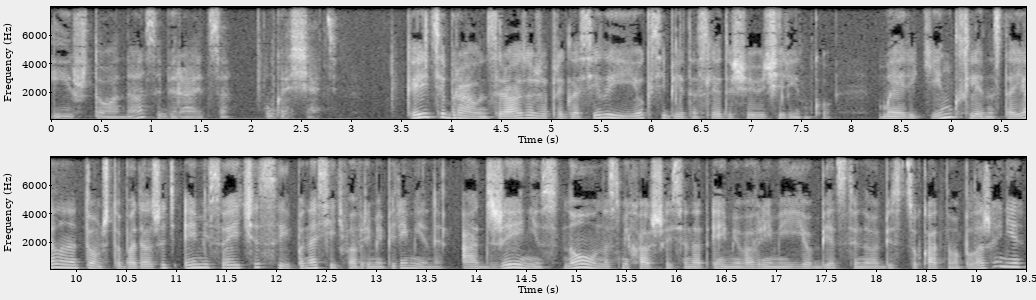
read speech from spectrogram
И что она собирается угощать. Кейти Браун сразу же пригласила ее к себе на следующую вечеринку – Мэри Кингсли настояла на том, чтобы одолжить Эми свои часы поносить во время перемены, а Дженни Сноу, насмехавшаяся над Эми во время ее бедственного бесцукатного положения,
